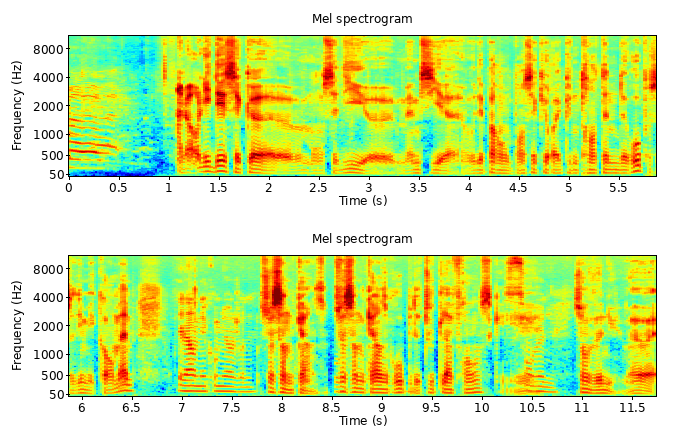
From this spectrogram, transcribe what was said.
Euh, Alors l'idée c'est que euh, on s'est dit, euh, même si euh, au départ on pensait qu'il y aurait qu'une trentaine de groupes, on s'est dit mais quand même, Et là, on est combien aujourd'hui? 75. 75 groupes de toute la France qui sont venus. sont venus. Ouais, ouais.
